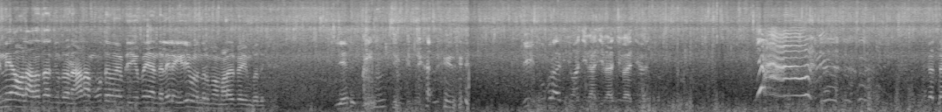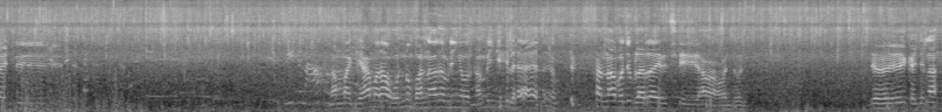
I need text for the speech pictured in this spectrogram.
என்னையா அவளை அதை தான் சொல்கிறேன் நானாக மூத்தவன் இப்படி போய் என் தலையில் இடி விழுந்துருமா மழை பெய்யும் போது? எதுக்கும் ஜி சூப்பராக வாஜி வாஜி வாஜி வாஜி வாஜி கட்டாயிட்டு நம்ம கேமரா ஒன்றும் பண்ணாது அப்படிங்கிற ஒரு நம்பிக்கையில் அண்ணா பற்றி பிளர் ஆயிடுச்சு ஆ அவன் சொல்லி ஏய், கையெல்லாம்.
